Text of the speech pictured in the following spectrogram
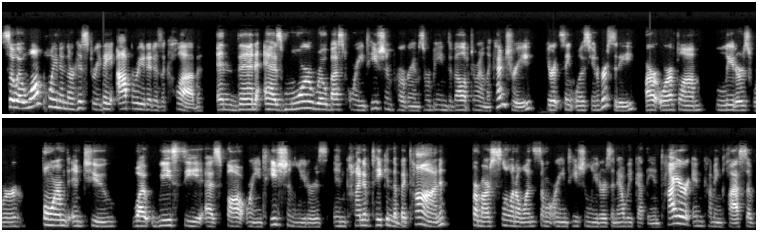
So at one point in their history, they operated as a club. And then as more robust orientation programs were being developed around the country here at St. Louis University, our Oriflamme leaders were formed into what we see as fall orientation leaders in kind of taking the baton from our SLU 101 summer orientation leaders. And now we've got the entire incoming class of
